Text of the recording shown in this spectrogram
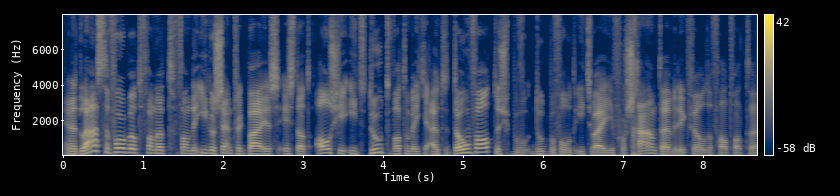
En het laatste voorbeeld van, het, van de egocentric bias is dat als je iets doet wat een beetje uit de toon valt, dus je doet bijvoorbeeld iets waar je je voor schaamt, hè, weet ik veel, er valt wat uh,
